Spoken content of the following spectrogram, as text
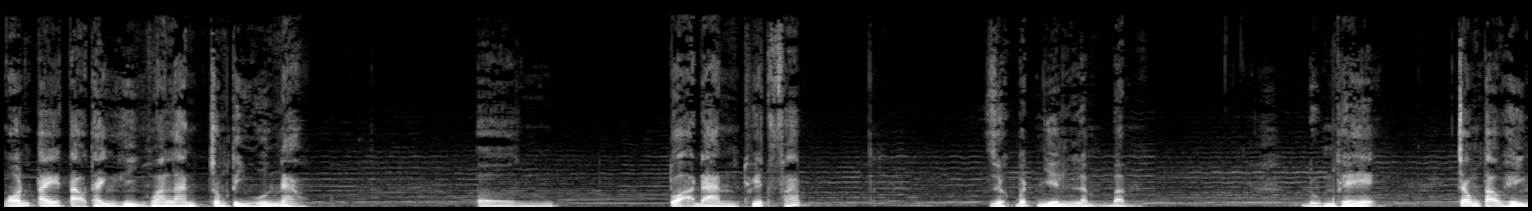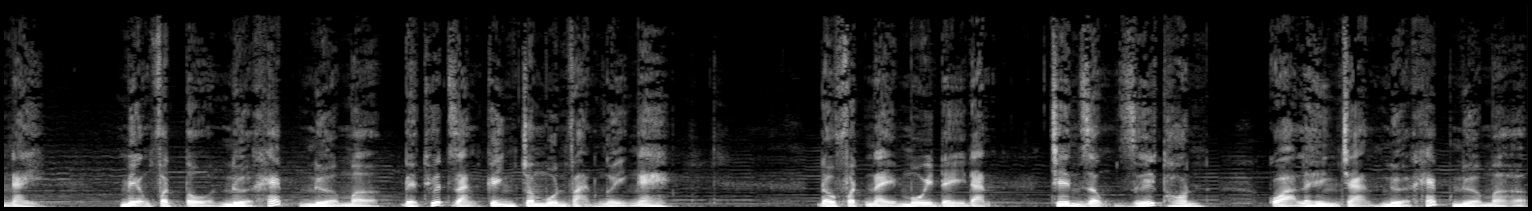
ngón tay tạo thành hình hoa lan trong tình huống nào? Ờ, tọa đàn thuyết pháp. Dược bất nhiên lẩm bẩm. Đúng thế, trong tạo hình này, miệng Phật tổ nửa khép nửa mở để thuyết giảng kinh cho muôn vạn người nghe. Đầu Phật này môi đầy đặn, trên rộng dưới thon, quả là hình trạng nửa khép nửa mở,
